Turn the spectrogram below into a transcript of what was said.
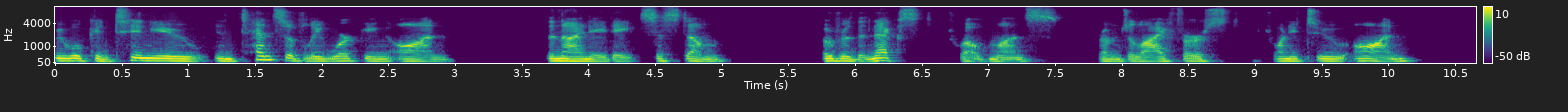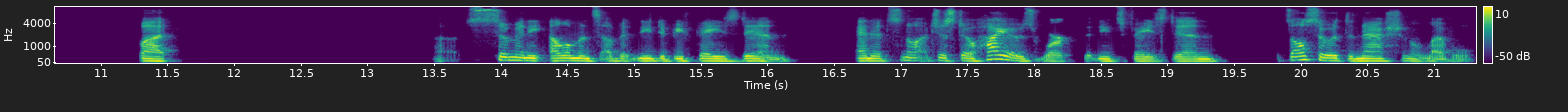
We will continue intensively working on the 988 system over the next 12 months from July 1st, 22 on. But uh, so many elements of it need to be phased in. And it's not just Ohio's work that needs phased in, it's also at the national level.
